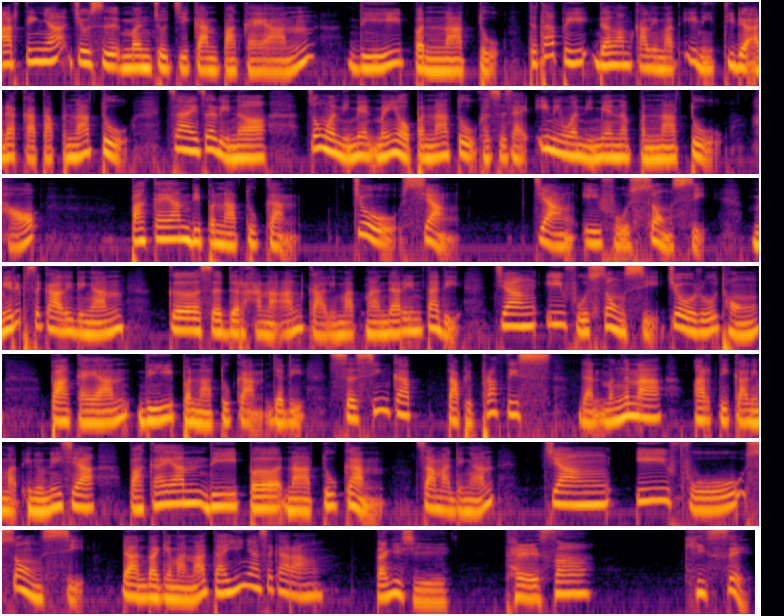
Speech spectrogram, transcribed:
artinya 就是 mencucikan pakaian di penatu tetapi dalam kalimat ini tidak ada kata penatu 在这里呢中文里面没有 penatu 可是在印尼文里面呢 penatu 好 pakaian dipenatukan 就像 Jang Ifu song si Mirip sekali dengan kesederhanaan kalimat Mandarin tadi. Jang Ifu Songsi, Jo Rutong, pakaian dipenatukan. Jadi sesingkat tapi praktis dan mengena arti kalimat Indonesia pakaian dipenatukan sama dengan Jang Ifu song si. Dan bagaimana tayinya sekarang? Tangisi. 提衫去洗，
